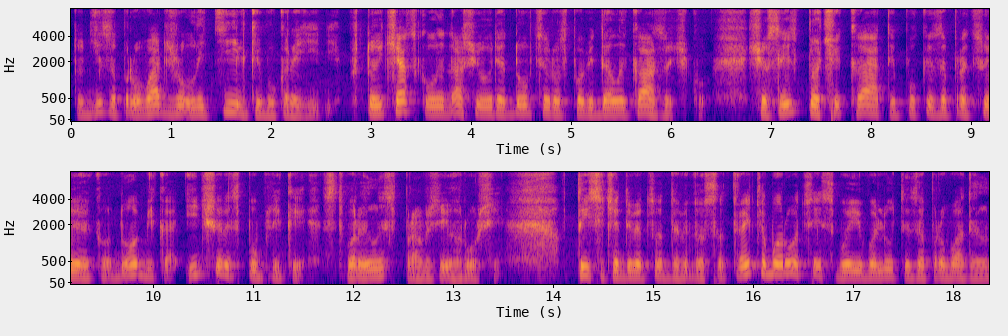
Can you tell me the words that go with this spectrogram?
тоді запроваджували тільки в Україні. В той час, коли наші урядовці розповідали казочку, що слід почекати, поки запрацює економіка, інші республіки створили справжні гроші. В 1993 році свої валюти запровадили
